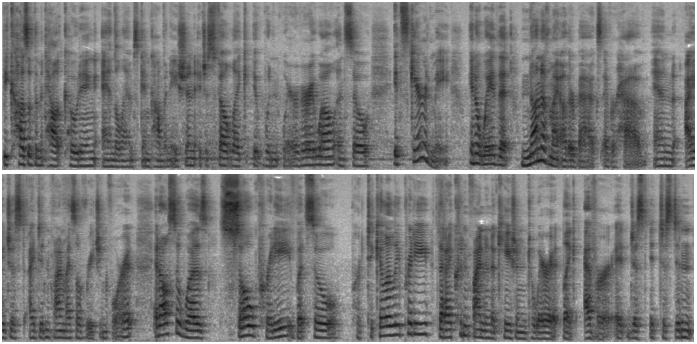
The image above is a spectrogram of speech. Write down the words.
because of the metallic coating and the lambskin combination, it just felt like it wouldn't wear very well. And so it scared me in a way that none of my other bags ever have. And I just, I didn't find myself reaching for it. It also was so pretty, but so particularly pretty that I couldn't find an occasion to wear it like ever. It just it just didn't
